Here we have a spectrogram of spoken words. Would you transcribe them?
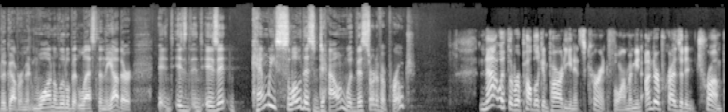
the government. One a little bit less than the other. Is is it? Can we slow this down with this sort of approach? Not with the Republican Party in its current form. I mean, under President Trump,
